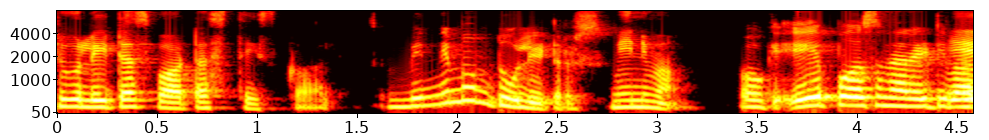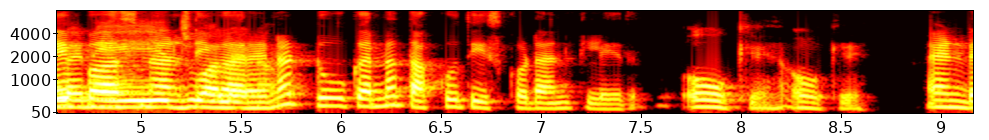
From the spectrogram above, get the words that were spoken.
టూ లీటర్స్ వాటర్స్ తీసుకోవాలి. Minimum two litres? Minimum. Okay. ఏ పర్సనాలిటీ ఏ పర్సనాలిటీ వారైనా టూ కన్నా తక్కువ తీసుకోవడానికి లేదు. ఓకే ఓకే. అండ్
